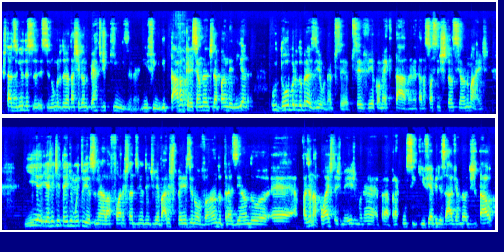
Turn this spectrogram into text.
Estados Unidos esse, esse número já está chegando perto de 15, né? Enfim, e estava uhum. crescendo antes da pandemia o dobro do Brasil, né? Para você, você ver como é que estava, né? Tava só se distanciando mais. E, e, a gente entende muito isso, né? Lá fora, nos Estados Unidos, a gente vê vários players inovando, trazendo, é, fazendo apostas mesmo, né? Para conseguir viabilizar a venda digital.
